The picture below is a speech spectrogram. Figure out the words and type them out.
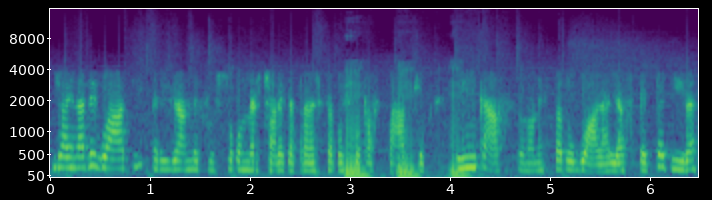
già inadeguati per il grande flusso commerciale che attraversa questo mm. passaggio. Mm. L'incasso non è stato uguale alle aspettative,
